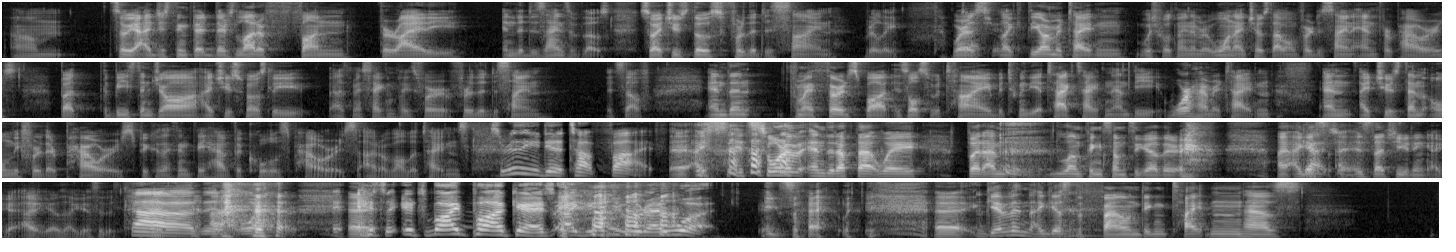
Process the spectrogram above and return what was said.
Um so yeah i just think that there's a lot of fun variety in the designs of those. So i choose those for the design really. Whereas gotcha. like the armor titan which was my number one i chose that one for design and for powers. But the beast and jaw i choose mostly as my second place for for the design itself and then for my third spot is also a tie between the Attack Titan and the Warhammer Titan, and I choose them only for their powers because I think they have the coolest powers out of all the Titans. So really, you did a top five. Uh, I, it sort of ended up that way, but I'm lumping some together. I, I guess is that cheating? I guess I guess, I guess it is. Ah, uh, whatever. it's it's my podcast. I can do what I want. exactly. Uh, given, I guess the founding Titan has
